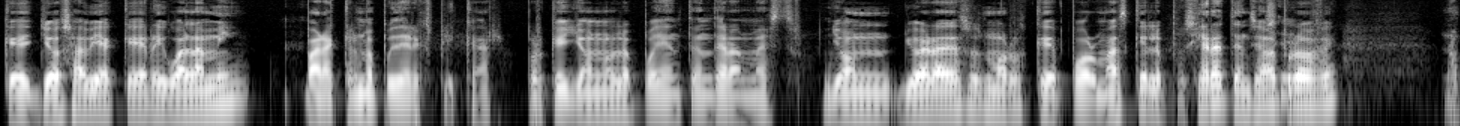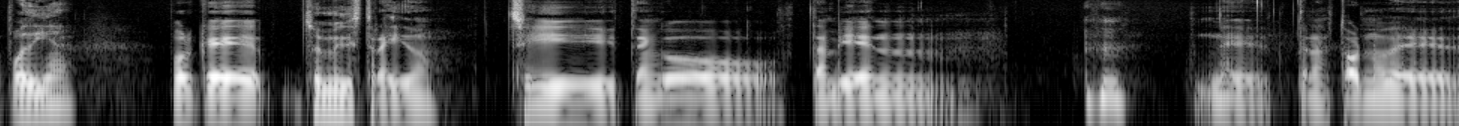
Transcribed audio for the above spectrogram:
que yo sabía que era igual a mí para que él me pudiera explicar, porque yo no le podía entender al maestro. Yo, yo era de esos morros que por más que le pusiera atención al profe, no podía, porque soy muy distraído. Sí, tengo también eh, trastorno de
